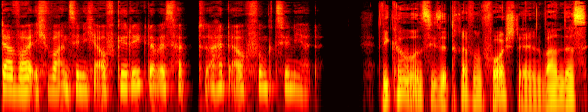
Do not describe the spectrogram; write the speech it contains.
da war ich wahnsinnig aufgeregt, aber es hat, hat auch funktioniert. Wie können wir uns diese Treffen vorstellen? Waren das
